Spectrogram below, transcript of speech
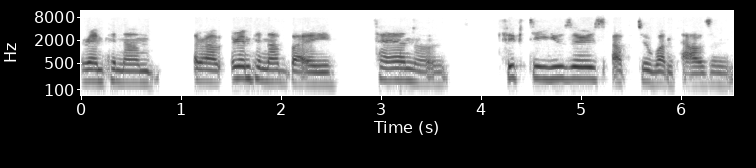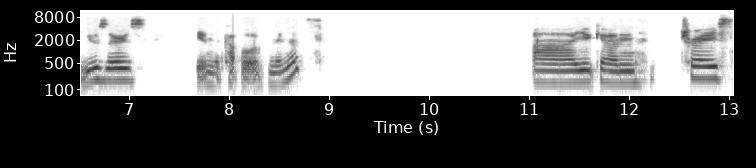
ramping up, ramping up by 10 or 50 users up to 1000 users in a couple of minutes. Uh, you can trace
